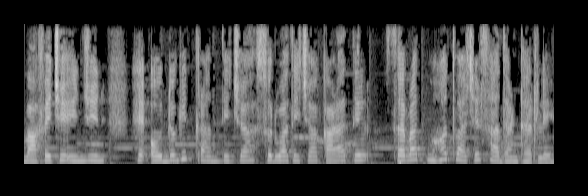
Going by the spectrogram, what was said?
वाफेचे इंजिन हे औद्योगिक क्रांतीच्या सुरुवातीच्या काळातील सर्वात महत्त्वाचे साधन ठरले.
